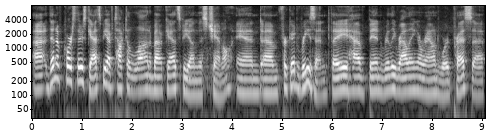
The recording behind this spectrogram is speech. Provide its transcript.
Uh, then, of course, there's Gatsby. I've talked a lot about Gatsby on this channel, and um, for good reason. They have been really rallying around WordPress. Uh,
